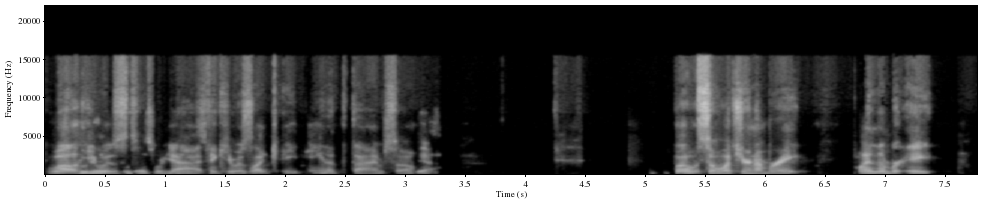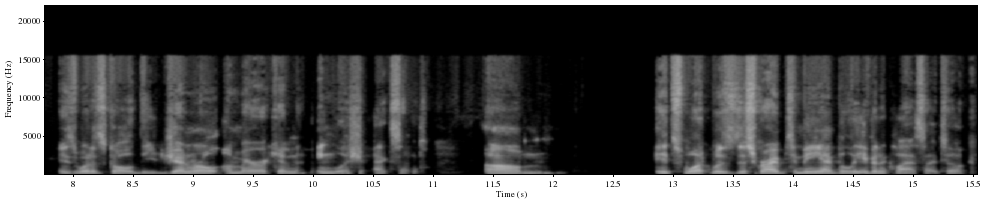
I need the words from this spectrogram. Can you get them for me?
Well, Who he knows- was. who knows where he Yeah, I think he was like 18 at the time. So Yeah. But so, what's your number eight? My number eight is what is called the General American English accent. Um, it's what was described to me, I believe, in a class I took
